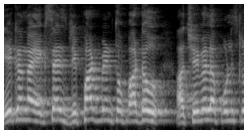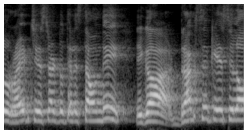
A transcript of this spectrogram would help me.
ఏకంగా ఎక్సైజ్ డిపార్ట్మెంట్తో పాటు ఆ చెవేల పోలీసులు రైడ్ చేసినట్టు తెలుస్తూ ఉంది. ఇక డ్రగ్స్ కేసులో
